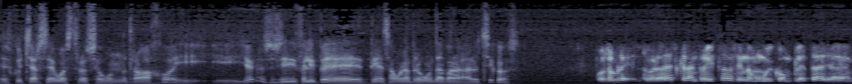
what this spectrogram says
escucharse vuestro segundo trabajo y, y yo no sé si Felipe tienes alguna pregunta para los chicos. Pues hombre, la verdad es que la entrevista está siendo muy completa, ya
